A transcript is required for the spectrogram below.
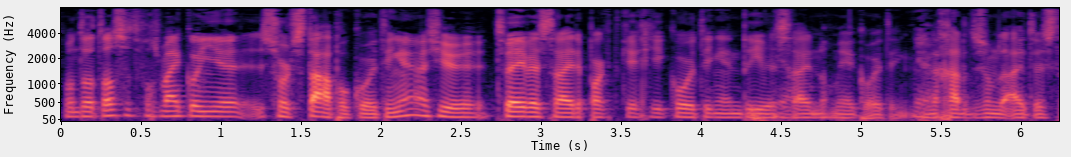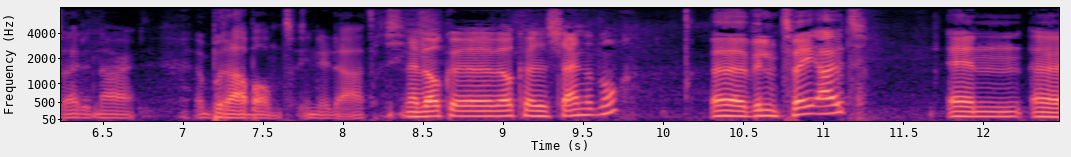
Want dat was het, volgens mij kon je een soort stapelkorting. Hè? Als je twee wedstrijden pakt, kreeg je korting en drie wedstrijden nog meer korting. Ja. En dan gaat het dus om de uitwedstrijden naar Brabant, inderdaad. En welke, welke zijn dat nog? Eh, Willem 2 uit en eh,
